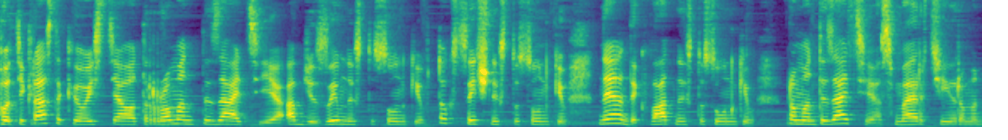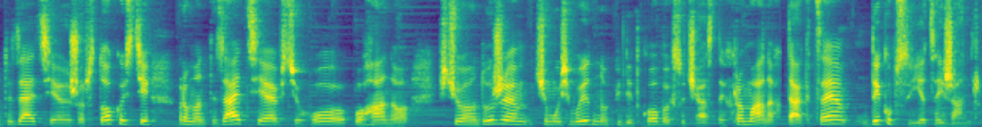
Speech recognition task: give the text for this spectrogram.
от якраз таки ось ця от романтизація аб'юзивних стосунків, токсичних стосунків, неадекватних стосунків, романтизація смерті, романтизація жорстокості, романтизація всього поганого, що дуже чомусь видно в підліткових сучасних романах. Так, це дико псує цей жанр.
